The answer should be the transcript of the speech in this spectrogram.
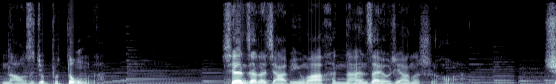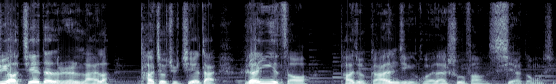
脑子就不动了。现在的贾平凹很难再有这样的时候了。需要接待的人来了，他就去接待；人一走，他就赶紧回来书房写东西。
